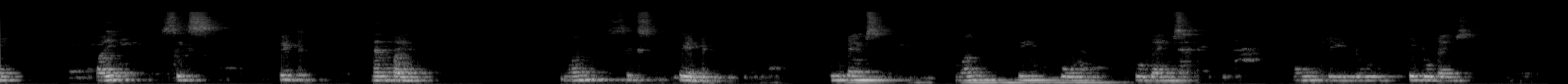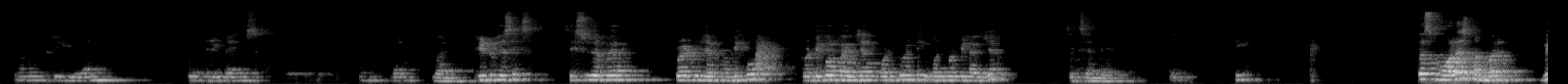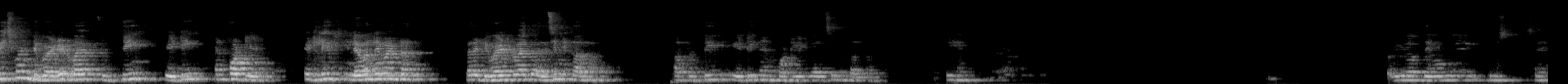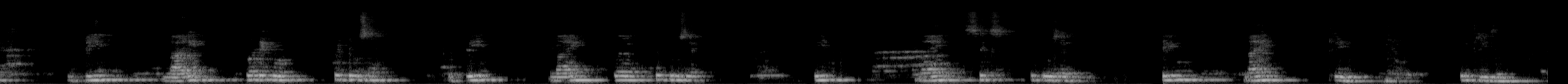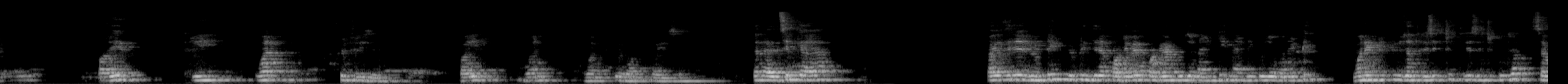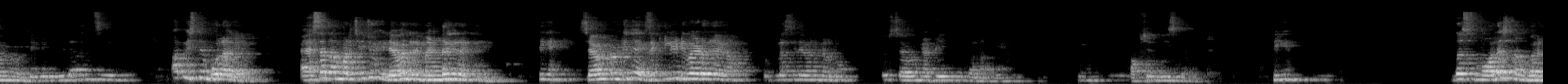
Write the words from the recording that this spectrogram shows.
five six eight then five one six eight two times one three four two times one three two फिर two times one three one two three times one one three two जा six six two जा twelve twelve two जा twenty four 24 5 जा 120 125 जा 600 ठीक the smallest number, which one divided by 15 18 and 48 it leaves 11 remainder. पहले divided by तो LCM निकालना अब 15 18 एंड 48 का एलसीएम निकालना ठीक है अभी आप देखोगे 2 से 15 9 24 फिर 2 से 15 नाइन ट्वेल्व फिर टू से तीन नाइन सिक्स फिर टू से तीन नाइन थ्री फिर थ्री से फाइव थ्री वन फिर थ्री से फाइव वन वन फिर वन फाइव से। देन एलसीएम क्या आया? Five three fifteen fifteen three forty five forty five two जो नाइनटी नाइनटी टू जो one eighty one eighty two जो three sixty three sixty two जो seven twenty अब इसने बोला गया ऐसा नंबर चाहिए जो इलेवन रिमाइंडर ही रखे। ठीक है? सेवन ट्वेंटी तो एक्जेक्टली डिवाइड हो जाएगा। तो प्लस इलेवन कर दो। तो सेवन थर्टी बना दिया। ऑप्शन बी इज़ करेक्ट ठीक है? The smallest number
